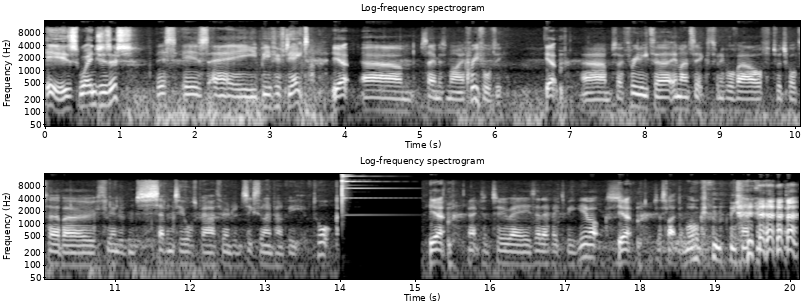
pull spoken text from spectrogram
is what engine is this? this is a B58, Yep, um, same as my 340. yep. Um, so 3 litre inline 6, 24 valve, twin scroll turbo, 370 horsepower, 369 pound feet of torque. Yep, Connected to a ZF 8-speed gearbox. yep. Just like the Morgan we had.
